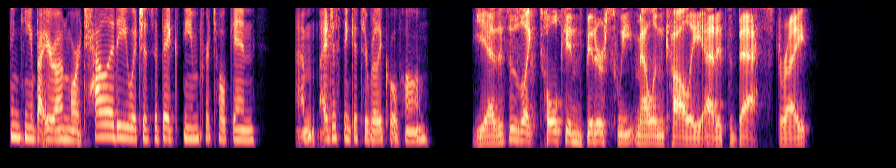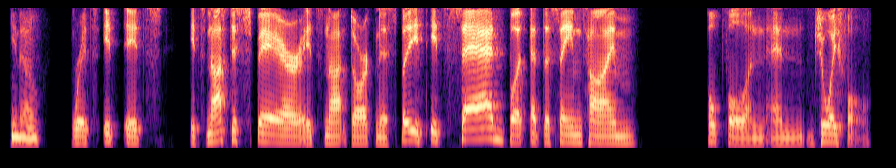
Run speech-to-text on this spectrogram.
thinking about your own mortality, which is a big theme for Tolkien. Um, I just think it's a really cool poem. Yeah, this is like Tolkien bittersweet melancholy at its best, right? You mm-hmm. know, where it's it it's it's not despair, it's not darkness, but it, it's sad, but at the same time hopeful and and joyful.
